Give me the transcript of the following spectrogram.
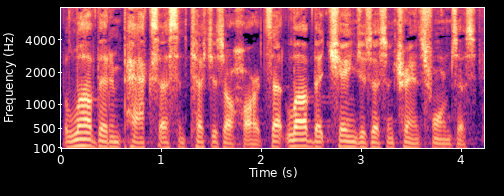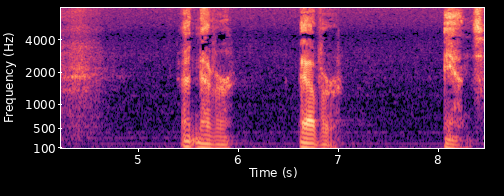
the love that impacts us and touches our hearts, that love that changes us and transforms us, that never, ever ends.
